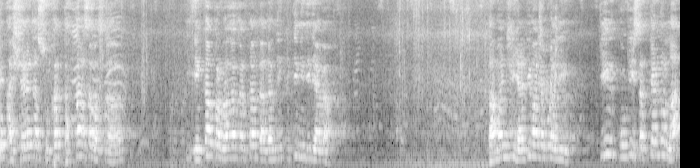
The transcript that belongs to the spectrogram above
एक आश्चर्याचा सुखद धक्का असा बसला एका प्रभागाकरता दादांनी किती निधी द्यावा? कामांची यादी माझ्याकडे आली. तीन कोटी सत्त्याण्णव लाख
